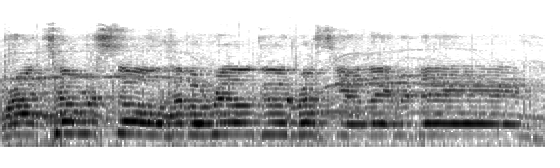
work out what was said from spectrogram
We're October Soul. Have a real good rest of your Labor Day.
